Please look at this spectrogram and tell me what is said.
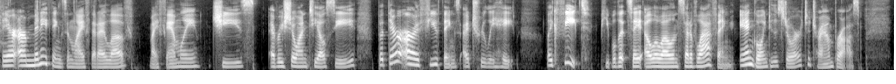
There are many things in life that I love my family, cheese, every show on TLC, but there are a few things I truly hate, like feet, people that say LOL instead of laughing, and going to the store to try on bras.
